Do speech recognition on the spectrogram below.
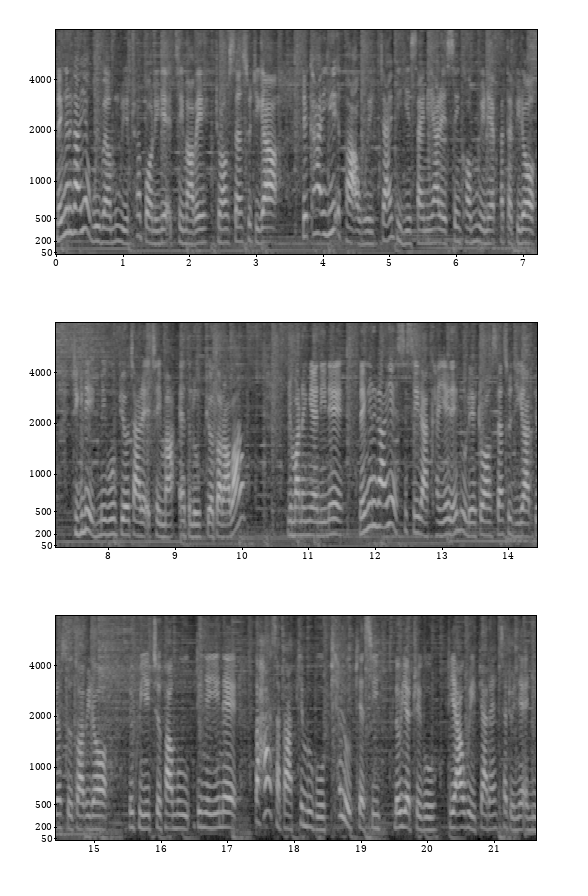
နိုင်ငံတကာရဲ့ဝေဖန်မှုတွေထွက်ပေါ်နေတဲ့အချိန်မှာပဲဒေါအောင်ဆန်းစုကြည်ကရခိုင်အရေးအပါအဝင်တိုင်းပြည်ရင်ဆိုင်နေရတဲ့စိန်ခေါ်မှုတွေနဲ့ပတ်သက်ပြီးတော့ဒီကနေ့မိန့်ခွန်းပြောကြားတဲ့အချိန်မှာအဲ့ဒါလိုပြောသွားတာပါ။ မြန်မာနိုင်ငံအနေနဲ့နိုင်ငံတကာရဲ့စစ်ဆေးတာခံရတယ်လို့လည်းဒေါအောင်ဆန်းစုကြည်ကပြောဆိုသွားပြီးတော့လူခွင့်ရေးချိုးဖောက်မှုတည်ငြိမ်ရေးနဲ့တဟဇာတာဖြစ်မှုကိုဖျက်လို့ဖျက်ဆီးလုပ်ရက်တွေကိုတရားဥပဒေပြဋ္ဌာန်းချက်တွေနဲ့အညီ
